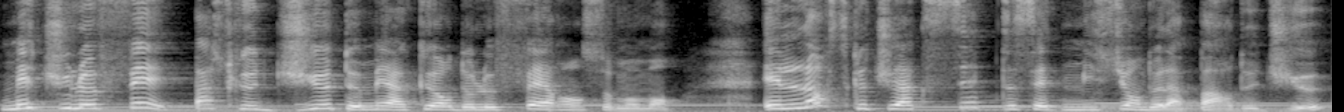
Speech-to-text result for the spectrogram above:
Mais tu le fais parce que Dieu te met à cœur de le faire en ce moment. Et lorsque tu acceptes cette mission de la part de Dieu,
